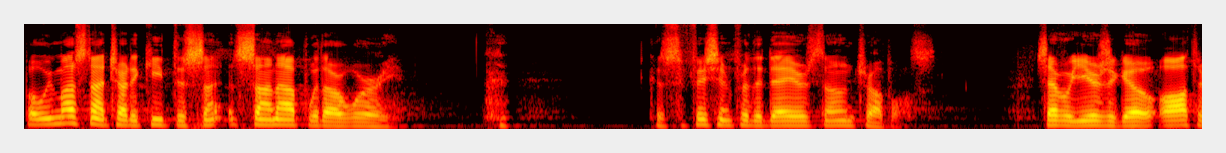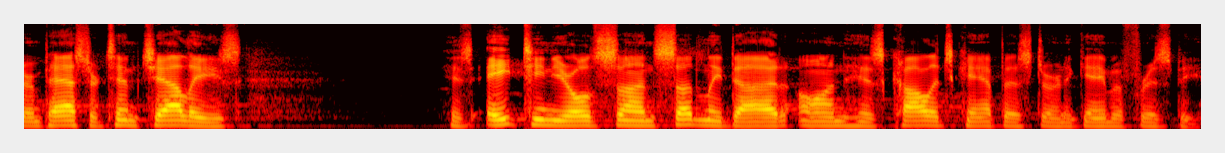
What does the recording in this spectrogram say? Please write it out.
but we must not try to keep the sun up with our worry. Because sufficient for the day are its own troubles. Several years ago, author and pastor Tim Challies, his 18 year old son, suddenly died on his college campus during a game of frisbee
